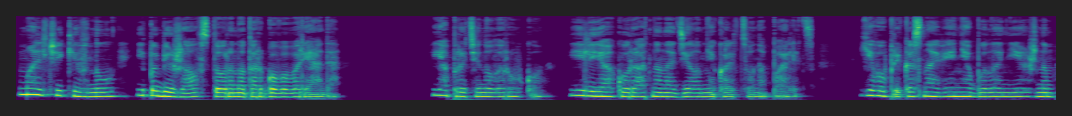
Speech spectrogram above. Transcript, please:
Мальчик кивнул и побежал в сторону торгового ряда. Я протянула руку, Илья аккуратно надел мне кольцо на палец. Его прикосновение было нежным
